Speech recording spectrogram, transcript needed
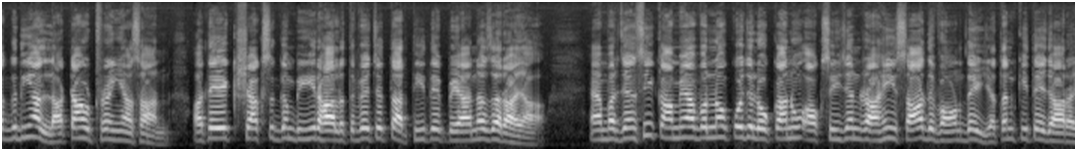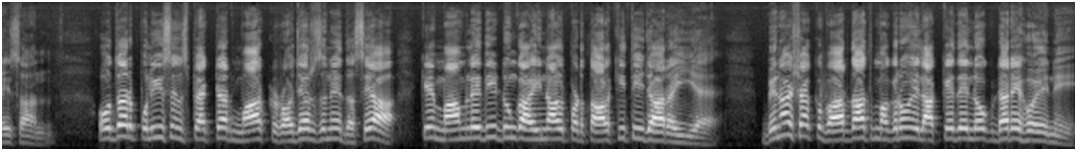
ਅੱਗ ਦੀਆਂ ਲਾਟਾਂ ਉੱਠ ਰਹੀਆਂ ਸਨ ਅਤੇ ਇੱਕ ਸ਼ਖਸ ਗੰਭੀਰ ਹਾਲਤ ਵਿੱਚ ਧਰਤੀ ਤੇ ਪਿਆ ਨਜ਼ਰ ਆਇਆ। ਐਮਰਜੈਂਸੀ ਕਾਮਿਆਂ ਵੱਲੋਂ ਕੁਝ ਲੋਕਾਂ ਨੂੰ ਆਕਸੀਜਨ ਰਾਹੀਂ ਸਾਹ ਦਿਵਾਉਣ ਦੇ ਯਤਨ ਕੀਤੇ ਜਾ ਰਹੇ ਸਨ। ਉਧਰ ਪੁਲਿਸ ਇੰਸਪੈਕਟਰ ਮਾਰਕ ਰੋਜਰਜ਼ ਨੇ ਦੱਸਿਆ ਕਿ ਮਾਮਲੇ ਦੀ ਡੂੰਘਾਈ ਨਾਲ ਪੜਤਾਲ ਕੀਤੀ ਜਾ ਰਹੀ ਹੈ। ਬਿਨਾਂ ਸ਼ੱਕ ਵਾਰਦਾਤ ਮਗਰੋਂ ਇਲਾਕੇ ਦੇ ਲੋਕ ਡਰੇ ਹੋਏ ਨੇ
